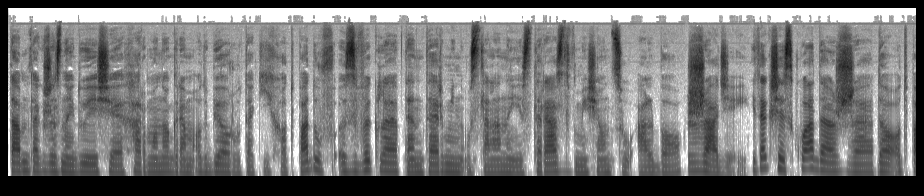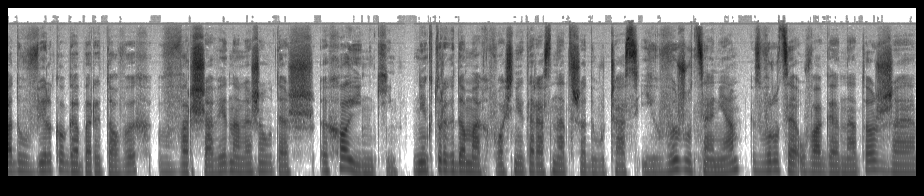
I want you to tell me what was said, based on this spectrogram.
Tam także znajduje się harmonogram odbioru takich odpadów. Zwykle ten termin ustalany jest raz w miesiącu albo rzadziej. I tak się składa, że do odpadów wielkogabarytowych w Warszawie należą też choinki. W niektórych domach właśnie teraz nadszedł nadszedł czas ich wyrzucenia. Zwrócę uwagę na to, że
